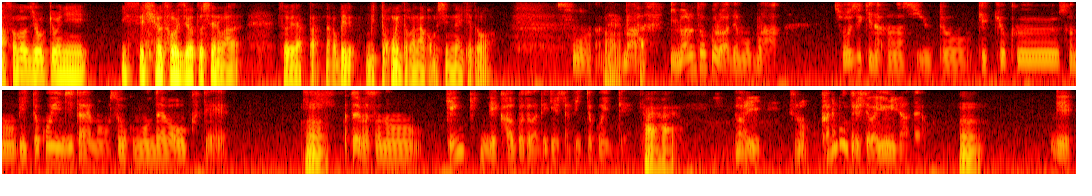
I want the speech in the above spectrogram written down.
まあその状況に一石を投じようとしてるのが、そういうやっぱなんかビビットコインとかなのかもしんないけど、そうだね。うんまあ、今のところはでもまあ、正直な話言うと、結局、そのビットコイン自体もすごく問題は多くて、うん。例えばその、現金で買うことができるじゃん、ビットコインって。はいはい。つまり、その、金持ってる人が有利なんだよ。うん。で、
